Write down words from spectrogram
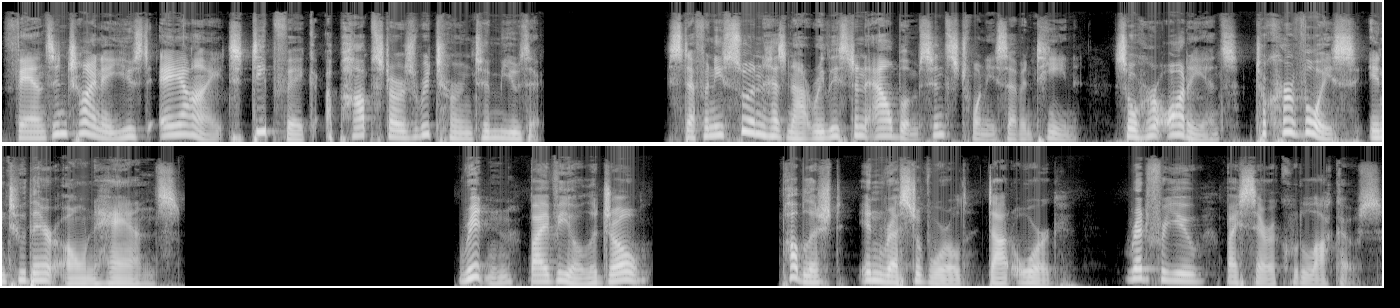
Fans in China used AI to deepfake a pop star's return to music. Stefanie Sun has not released an album since 2017, so her audience took her voice into their own hands. Written by Viola Zhou. Published in restofworld.org. Read for you by Sarah Kutulakos.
